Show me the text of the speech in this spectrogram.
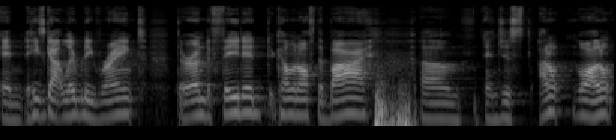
and he's got Liberty ranked. They're undefeated, coming off the bye, um, and just I don't well I don't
